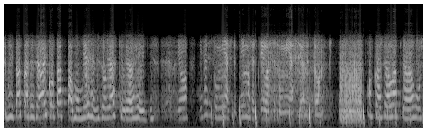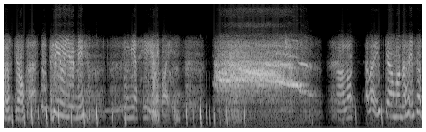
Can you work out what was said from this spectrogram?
Se meni takaisin, se aikoo tappaa mun miehen, niin se oli äsken vielä hengissä. Joo, missä se sun mies nyt, millaisessa tilassa sun mies siellä nyt on? Makaa siellä lattialla ja huusaa äsken nyt hiljeni. Sun mies hiljeni vai? Halo? Älä itke Amanda, hei se...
